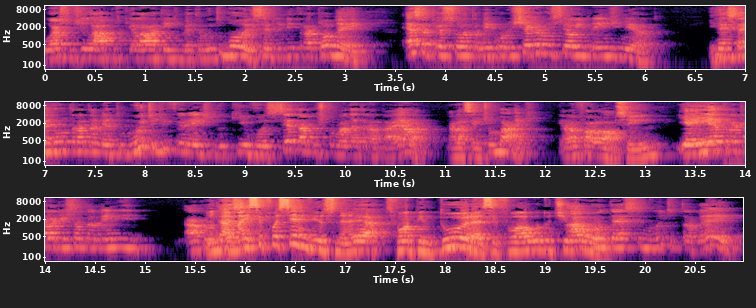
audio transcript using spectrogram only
gosto de ir lá porque lá o atendimento é muito bom, ele sempre me tratou bem. Essa pessoa também, quando chega no seu empreendimento e recebe um tratamento muito diferente do que você está acostumado a tratar ela, ela sente um baque. Ela fala, ó. Sim. E aí entra aquela questão também de. Acontece... Ainda mais se for serviço, né? É. Se for uma pintura, se for algo do tipo. Acontece muito também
